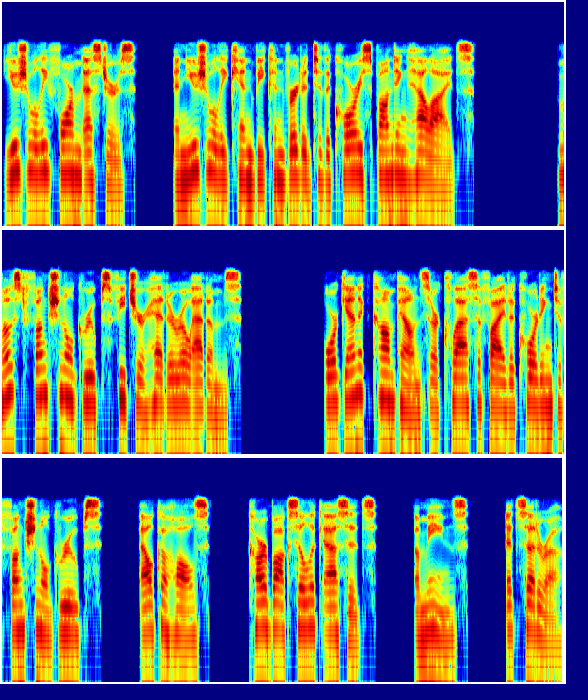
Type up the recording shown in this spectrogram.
usually form esters, and usually can be converted to the corresponding halides. Most functional groups feature heteroatoms. Organic compounds are classified according to functional groups, alcohols, carboxylic acids, amines, etc.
